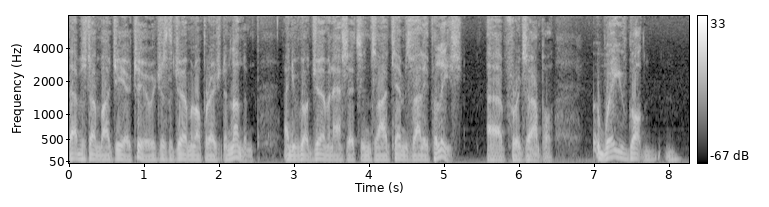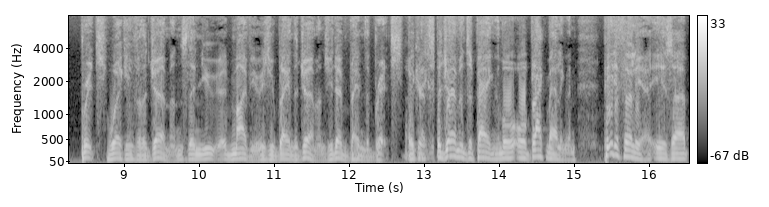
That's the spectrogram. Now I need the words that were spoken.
that was done by GO2, which is the German operation in London, and you've got German assets inside Thames Valley Police, uh, for example, where you've got Brits working for the Germans, then you, in my view, is you blame the Germans. You don't blame the Brits because okay. the Germans are paying them or, or blackmailing them. Paedophilia is a,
